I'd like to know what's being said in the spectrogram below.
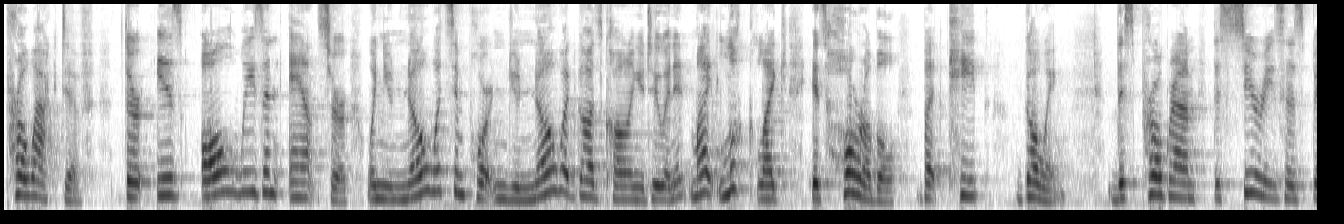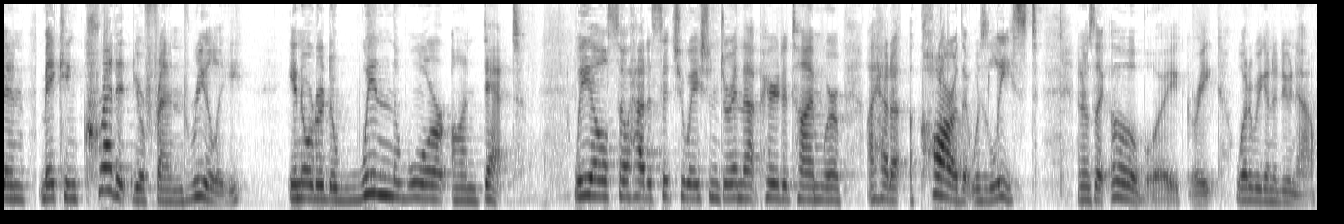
Proactive. There is always an answer when you know what's important, you know what God's calling you to, and it might look like it's horrible, but keep going. This program, this series has been making credit your friend, really, in order to win the war on debt. We also had a situation during that period of time where I had a, a car that was leased, and I was like, oh boy, great, what are we going to do now?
